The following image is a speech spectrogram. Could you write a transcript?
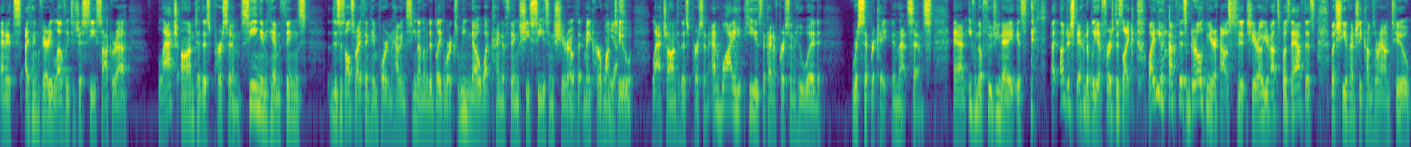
and it's I think very lovely to just see Sakura latch on to this person, seeing in him things. This is also, I think, important. Having seen Unlimited Blade Works, we know what kind of things she sees in Shiro that make her want Yes. to latch on to this person, and why he is the kind of person who would reciprocate in that sense. And even though Fujine is uh, understandably at first is like, why do you have this girl in your house, Shiro? You're not supposed to have this. But she eventually comes around too.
